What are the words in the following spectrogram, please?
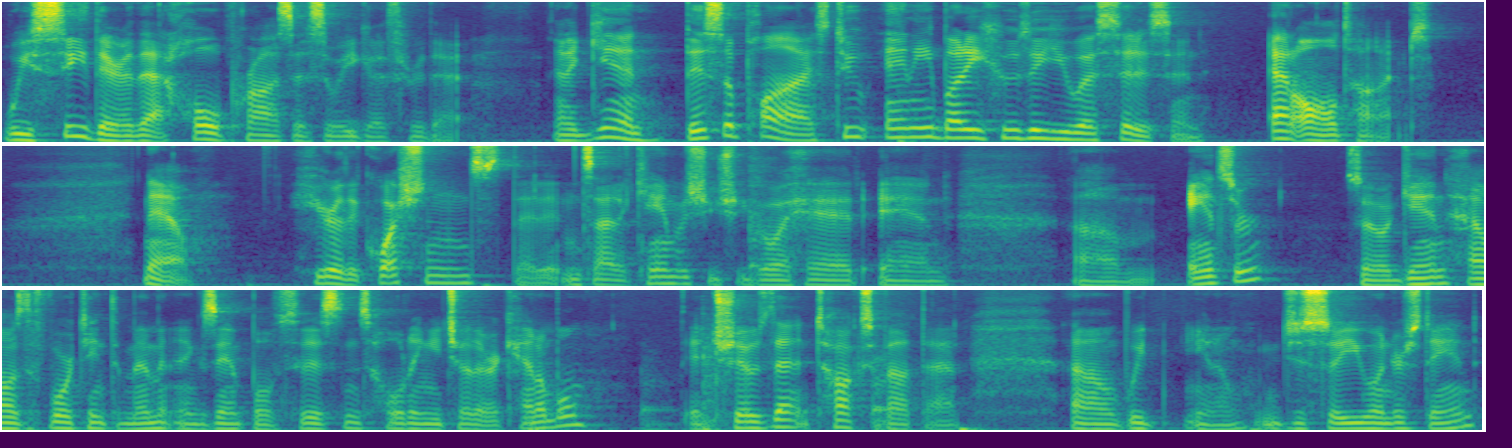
we see there that whole process that we go through that. And again, this applies to anybody who's a U.S. citizen at all times. Now, here are the questions that inside of Canvas you should go ahead and um, answer. So again, how is the 14th Amendment an example of citizens holding each other accountable? It shows that, it talks about that. Uh, we, you know, just so you understand,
